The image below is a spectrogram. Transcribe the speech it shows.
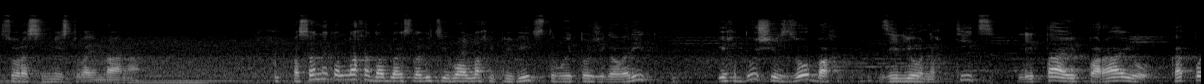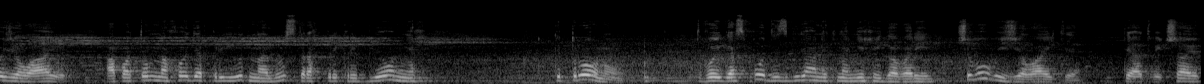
Сура семейства Имрана. Посланник Аллаха, да благословит его Аллах и приветствует, тоже говорит, их души в зубах зеленых птиц летают по раю, как пожелают, а потом находят приют на люстрах, прикрепленных к трону. Твой Господь взглянет на них и говорит, чего вы желаете? Ты отвечают,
